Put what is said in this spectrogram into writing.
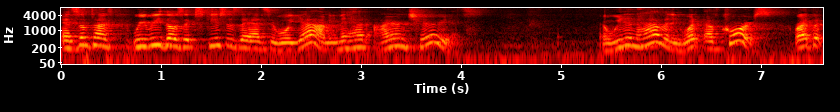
And sometimes we read those excuses they had and say, well, yeah, I mean, they had iron chariots. And we didn't have any. What, of course, right? But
